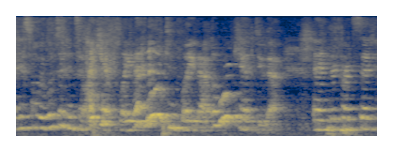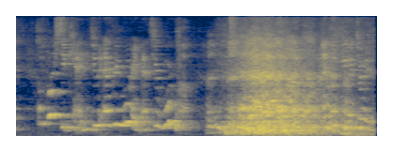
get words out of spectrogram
And his father looked at him and said, I can't play that. No one can play that. The horn can't do that. And Richard said, of course you can. You do it every morning. That's your warm-up. I hope you enjoyed it.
